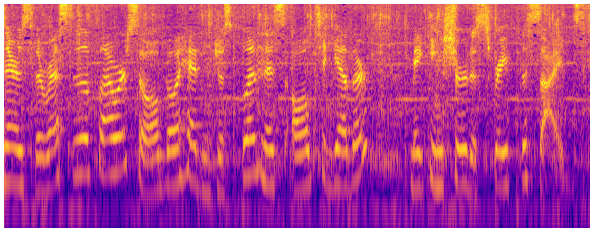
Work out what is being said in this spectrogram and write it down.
There's the rest of the flour, so I'll go ahead and just blend this all together, making sure to scrape the sides.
